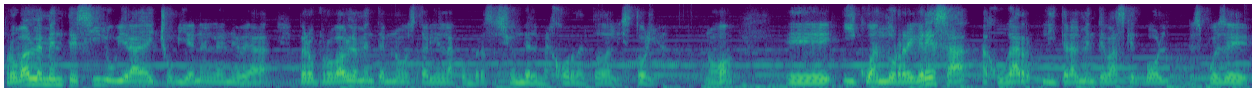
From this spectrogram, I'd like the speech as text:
probablemente sí lo hubiera hecho bien en la NBA, pero probablemente no estaría en la conversación del mejor de toda la historia, ¿no? Eh, y cuando regresa a jugar literalmente básquetbol, después de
